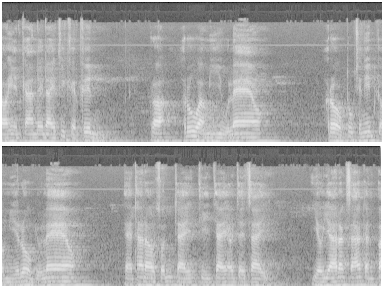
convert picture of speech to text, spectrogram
่อเหตุการณ์ใด ๆ ที่เกิดขึ้น เพราะรู้ว่ามีอยู่แล้ว โรคทุกชนิดก็มีโรคอยู่แล้ว แต่ถ้าเราสนใจถีใจเอาใจใส่เยียวยารักษากันไป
